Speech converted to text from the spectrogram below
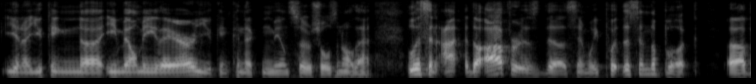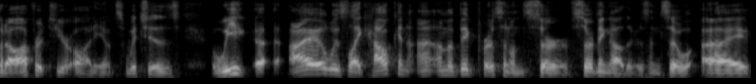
you know, you can uh, email me there. You can connect with me on socials and all that. Listen, I, the offer is this, and we put this in the book. Uh, but I'll offer it to your audience, which is we. Uh, I was like, how can I, I'm a big person on serve, serving others, and so I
